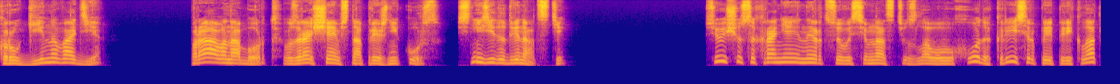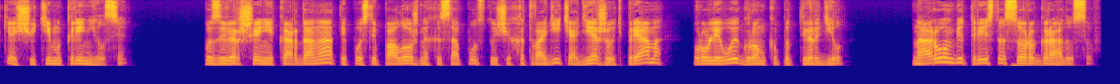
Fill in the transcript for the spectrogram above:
Круги на воде. Право на борт. Возвращаемся на прежний курс. Снизи до 12. Все еще сохраняя инерцию 18-узлового хода, крейсер при перекладке ощутимо кренился. По завершении координат и после положенных и сопутствующих отводить, одерживать прямо, рулевой громко подтвердил. На румбе 340 градусов.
